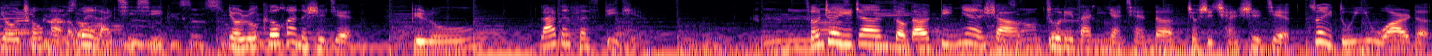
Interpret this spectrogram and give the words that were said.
又充满了未来气息，有如科幻的世界，比如拉登芬斯地铁。从这一站走到地面上，伫立在你眼前的就是全世界最独一无二的、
